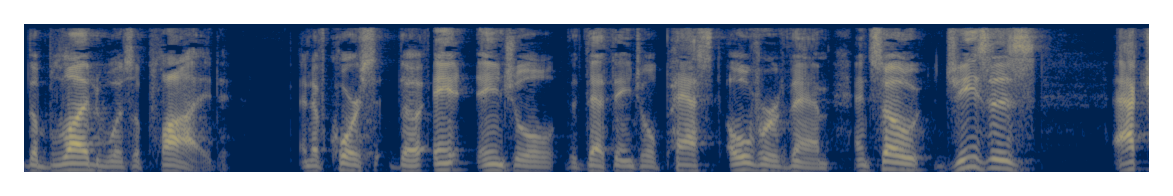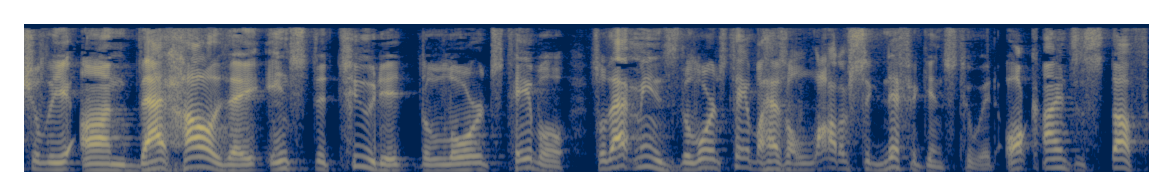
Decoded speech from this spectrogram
the blood was applied. And of course, the angel, the death angel, passed over them. And so Jesus actually on that holiday instituted the Lord's table. So that means the Lord's table has a lot of significance to it. All kinds of stuff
